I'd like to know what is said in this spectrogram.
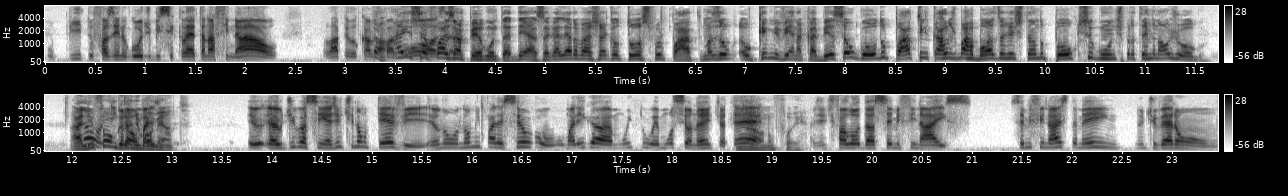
o Pito fazendo gol de bicicleta na final, lá pelo Carlos então, Barbosa. Aí você faz uma pergunta dessa, a galera vai achar que eu torço pro Pato, mas eu, o que me vem na cabeça é o gol do Pato em Carlos Barbosa, restando poucos segundos para terminar o jogo. Ali Não, foi um então, grande mas... momento eu, eu, digo assim, a gente não teve, eu não, não me pareceu uma liga muito emocionante. Até não, não foi. A gente falou das semifinais. Semifinais também não tiveram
